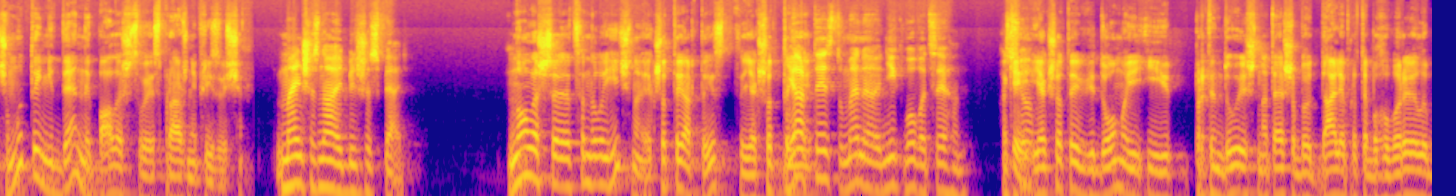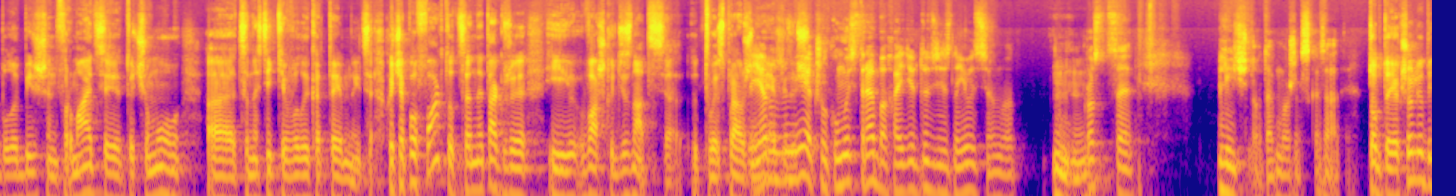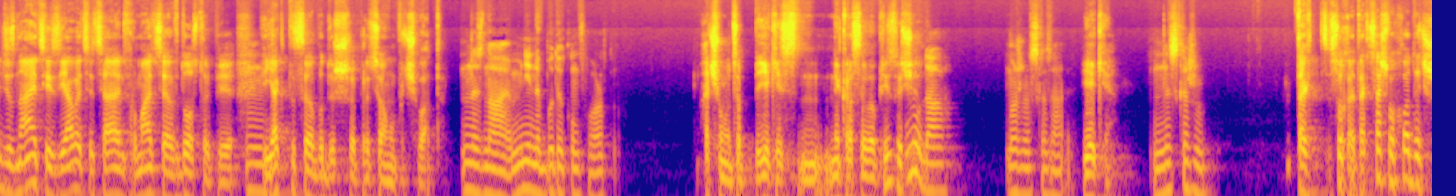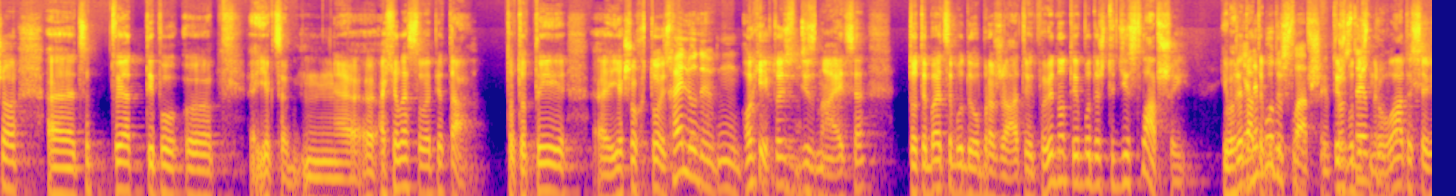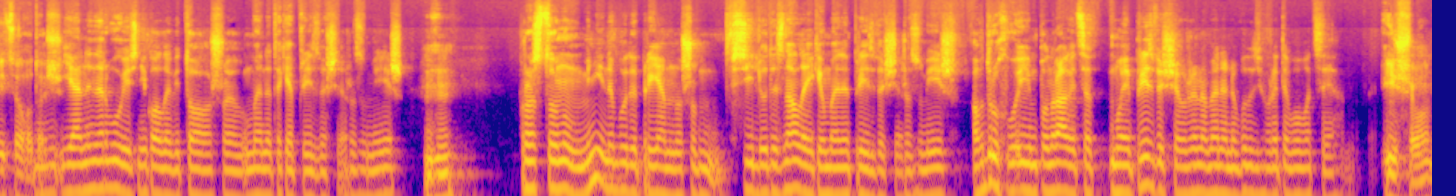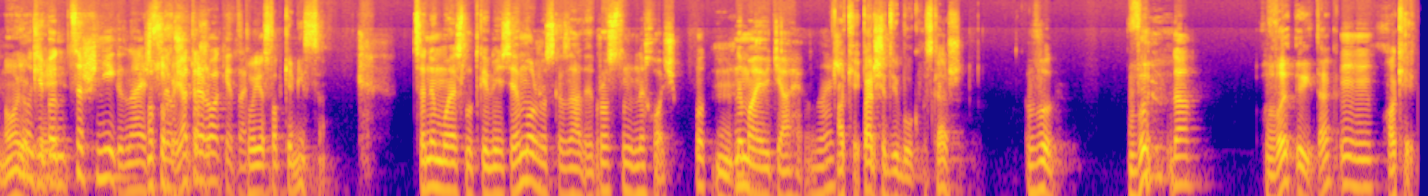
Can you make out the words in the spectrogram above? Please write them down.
Чому ти ніде не палиш своє справжнє прізвище? Менше знають, більше сплять. Ну, але ж це нелогічно. Якщо ти артист, якщо ти Я артист, у мене нік Вова Циган. окей, Всьо. якщо ти відомий і претендуєш на те, щоб далі про тебе говорили, було більше інформації, то чому е, це настільки велика таємниця? Хоча по факту це не так вже і важко дізнатися твоє справжнє Я розумію, якщо комусь треба, хай йдуть дізнаються. Ну, Мгм. Просто це лічно, так можна сказати. Тобто, якщо люди дізнаються і з'явиться ця інформація в доступі, як ти себе будеш при цьому почувати? Не знаю, мені не буде комфортно. А чому це якесь некрасиве прізвище? Ну так, да, можна сказати. Яке? Не скажу. Так, слухай, так це ж виходить, що е, це твоя, типу, е, як це е, ахілесова п'ята. Тобто, ти, е, якщо хтось Хай люди. Окей, хтось дізнається, то тебе це буде ображати. Відповідно, ти будеш тоді слабший. І виглядати Я не буду будеш слабший, Ти ж будеш я- нервуватися від цього тощо. я не нервуюсь ніколи від того, що у мене таке прізвище, розумієш? Угу. Просто ну, мені не буде приємно, щоб всі люди знали, яке в мене прізвище, розумієш? А вдруг їм понравиться моє прізвище, вже на мене не будуть говорити Вова Циган. І що? Ну, і Ну, окей. типа, це ж нік, знаєш, ну, це вже три роки так. Твоє слабке місце. Це не моє слудке місце, я можу сказати, просто не хочу. От не маю тяги, знаєш? Окей, перші дві букви скажеш? В. В. Да. В. І, так? Угу. Окей.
